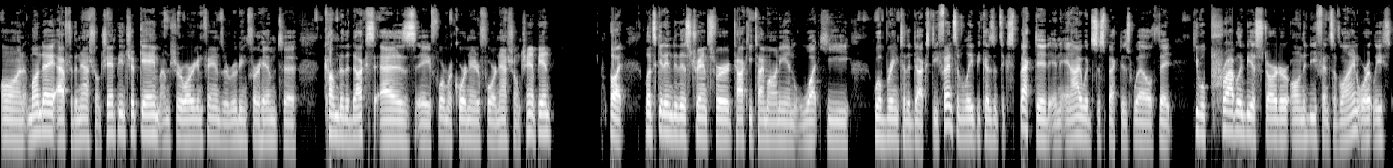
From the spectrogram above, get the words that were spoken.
on Monday after the national championship game. I'm sure Oregon fans are rooting for him to come to the Ducks as a former coordinator for national champion. But let's get into this transfer, Taki Taimani, and what he will bring to the Ducks defensively because it's expected, and, and I would suspect as well, that he will probably be a starter on the defensive line or at least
